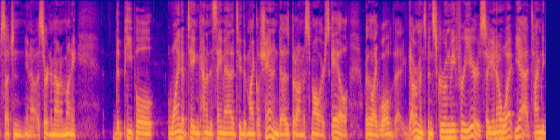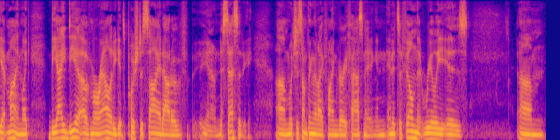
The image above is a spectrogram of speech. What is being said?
such an you know a certain amount of money, the people wind up taking kind of the same attitude that Michael Shannon does, but on a smaller scale, where they're like, well, the government's been screwing me for years. So you know what? Yeah, time to get mine. Like the idea of morality gets pushed aside out of, you know, necessity, um, which is something that I find very fascinating. And, and it's a film that really is, um,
